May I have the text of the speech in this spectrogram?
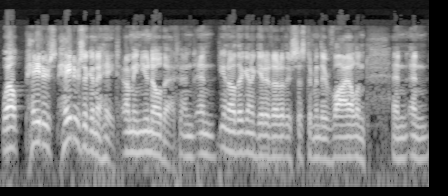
Well, haters haters are going to hate. I mean, you know that, and and you know they're going to get it out of their system, and they're vile and and and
